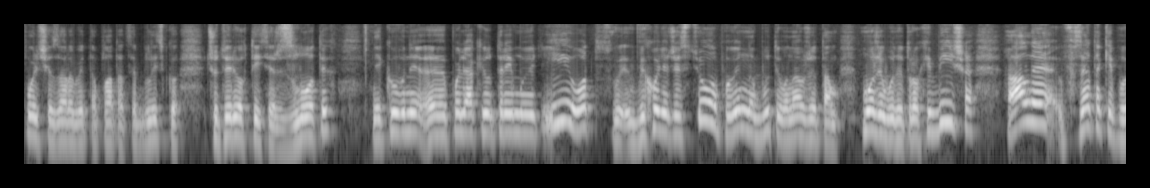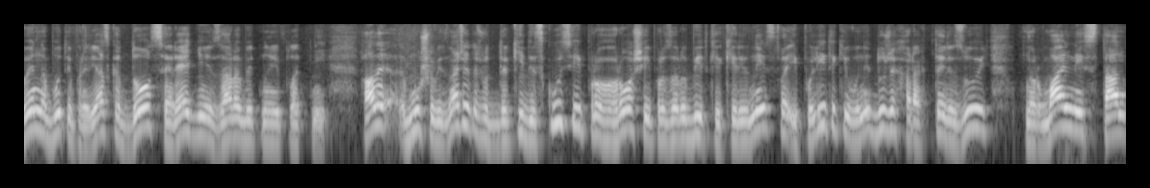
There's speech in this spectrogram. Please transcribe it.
Польщі заробітна плата це близько 4 тисяч злотих, яку вони поляки отримують. І от виходячи з цього, повинна бути вона вже там може бути трохи більша, але все-таки повинна бути прив'язка до середньої заробітної платні. Але мушу відзначити, що такі дискусії про гроші і про заробітки керівництва і політиків вони дуже характеризують нормальний стан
